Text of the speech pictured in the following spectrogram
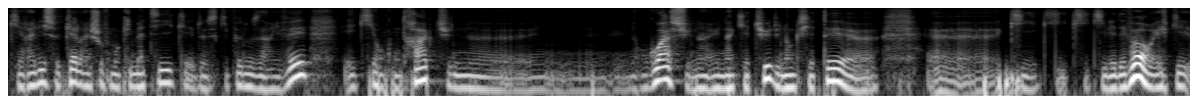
qui réalisent ce qu'est le réchauffement climatique et de ce qui peut nous arriver, et qui en contractent une, une une, inquiétude, une anxiété euh, euh, qui, qui, qui, qui, les dévore et qui,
